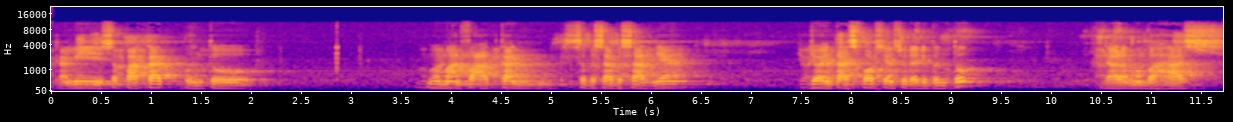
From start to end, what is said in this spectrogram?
kami sepakat untuk memanfaatkan sebesar-besarnya Joint Task Force yang sudah dibentuk dalam membahas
